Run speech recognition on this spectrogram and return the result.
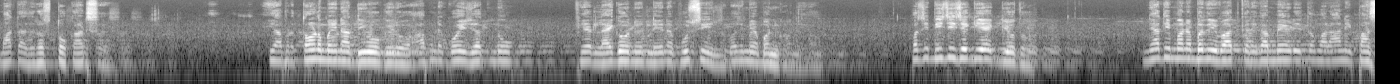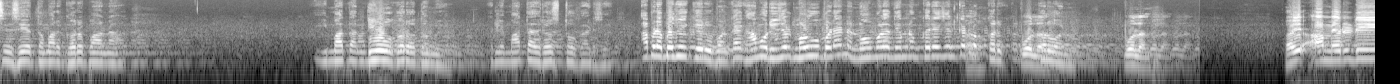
માતા રસ્તો કાઢશે. એ આપણે ત્રણ મહિના દીવો કર્યો. આપણે કોઈ જાતનું ફેર લાગ્યો ને એટલે એને પૂછીને પછી મેં બંધ કરી દીધું. પછી બીજી જગ્યાએ ગયો હતો ત્યાંથી મને બધી વાત કરી કે આ મેળી તમારે આની પાસે છે તમારા ગરબાના. એ માતાને દીવો કરો તમે એટલે માતા રસ્તો કાઢશે. આપણે બધું કર્યું પણ કંઈક આમું રિઝલ્ટ મળવું પડે ને ન મળે તો એમને કરે છે ને કેટલો કરવાનું. બોલો. ભાઈ આ મેરડી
